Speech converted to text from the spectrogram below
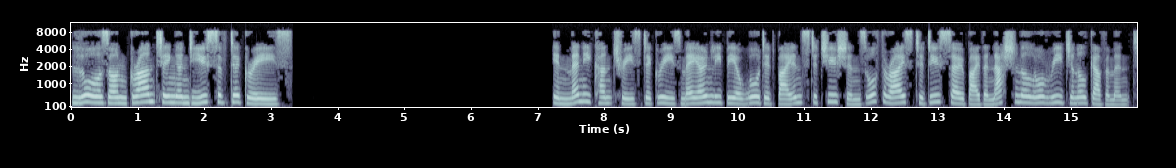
Laws on granting and use of degrees In many countries degrees may only be awarded by institutions authorized to do so by the national or regional government.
